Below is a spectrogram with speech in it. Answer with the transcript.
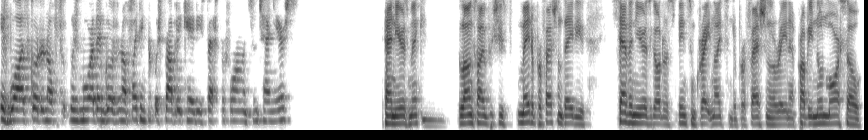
It was good enough. It was more than good enough. I think it was probably Katie's best performance in 10 years. 10 years, Mick. A long time. She's made a professional debut seven years ago. There's been some great nights in the professional arena, probably none more so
